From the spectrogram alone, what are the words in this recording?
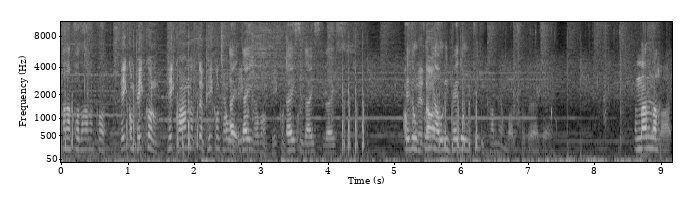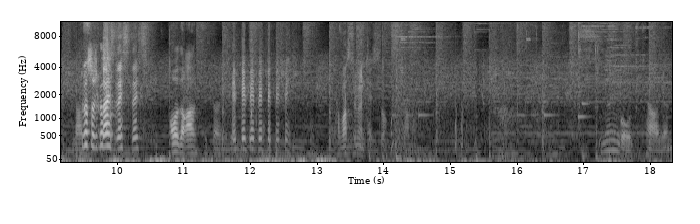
하나 컷 하나 컷. 페이컨, 페이컨, 페이컨 하나 뜬. 페이컨 잡아, 나이- 페이컨 나이- 잡아, 페이컨 나이스 잡아. 나이스 나이스. 아, 배드 근데 오픈이야 나- 우리 배드 오픈 한명 맞춰줘야 돼. 혼났나? 라- 라- 죽었어 죽었어 나이스, 나이스, 나이스. 어, 나, 아, 됐다. 이거. 빼, 빼, 빼, 빼, 빼, 빼, 빼. 잡았으면 됐어. 괜찮아. 신영인 거 어떻게 하면?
